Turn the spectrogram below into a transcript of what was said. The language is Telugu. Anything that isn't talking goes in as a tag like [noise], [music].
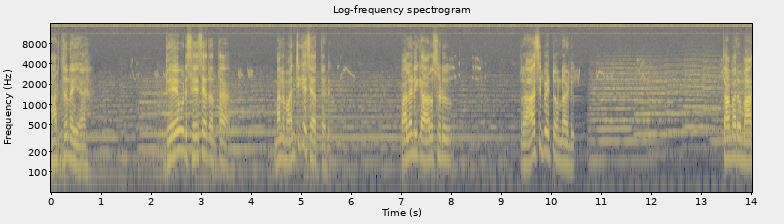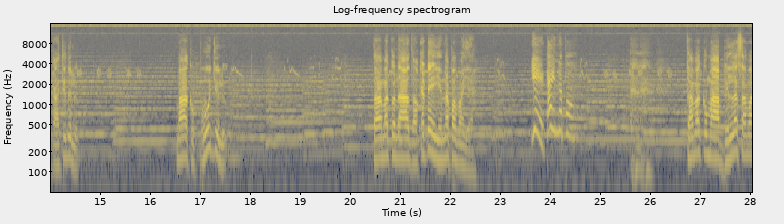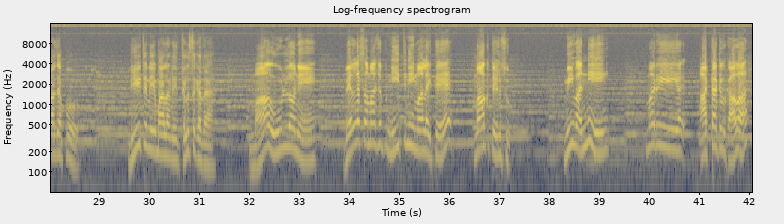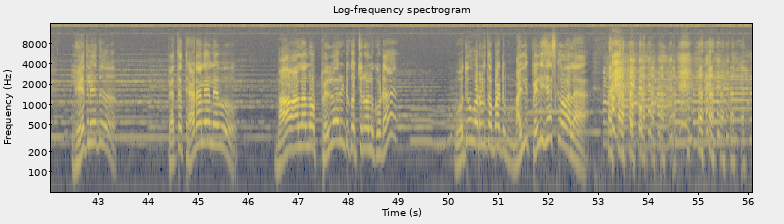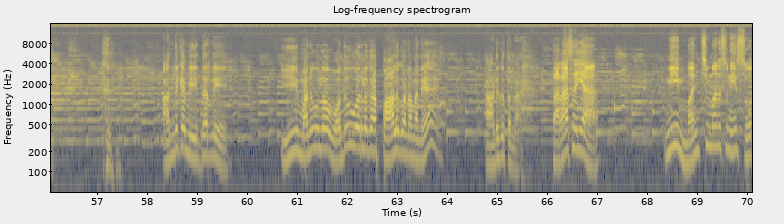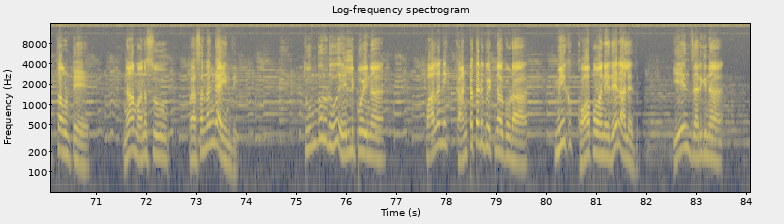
అర్జునయ్య దేవుడు చేసేదంతా మన మంచికే చేస్తాడు. పళనికి అరసుడు రాసి పెట్టి ఉన్నాడు తమరు మాకు అతిథులు మాకు పూజ్యులు. తమకు నాదొకటే ఇన్నపమయ్యా ఏటా ఇన్నపం తమకు మా బిల్ల సమాజపు నీతి నియమాలని తెలుసు కదా? మా ఊళ్ళోనే బెల్ల సమాజపు నీతి నియమాలైతే మాకు తెలుసు. మీవన్నీ మరి అట్టాటివి కావా? లేదు లేదు. పెద్ద తేడాలే లేవు. మా వాళ్ళల్లో పెళ్ళోరింటికి వచ్చిన వాళ్ళు కూడా వధువు వరులతో పాటు మళ్ళీ పెళ్ళి చేసుకోవాలా? [laughs] అందుకే మీ ఇద్దరిని ఈ మనువులో వధూవరులుగా పాల్గొనమనే అడుగుతున్నా. తరాసయ్యా నీ మంచి మనసుని చూస్తా ఉంటే నా మనసు ప్రసన్నంగా అయింది. తుంబురుడు వెళ్ళిపోయినా పలని కంటతడి పెట్టినా కూడా మీకు కోపం అనేదే రాలేదు. ఏం జరిగినా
